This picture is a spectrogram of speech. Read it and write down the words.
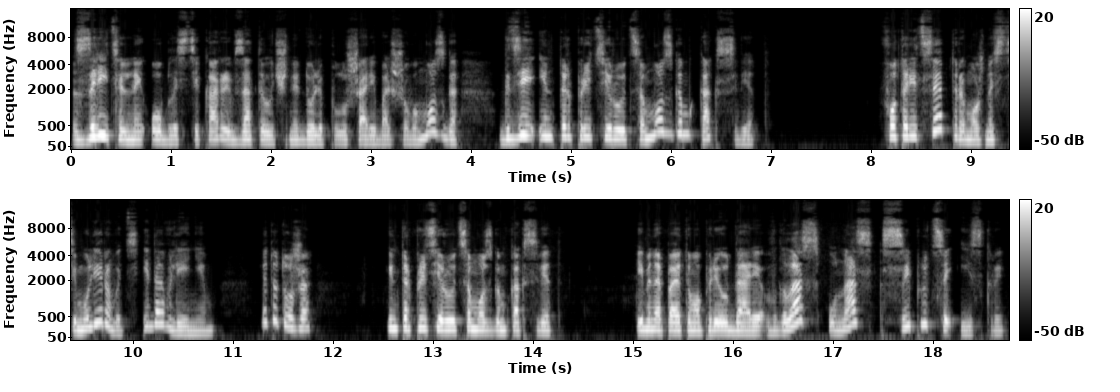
зрительной области коры в затылочной доле полушарий большого мозга, где интерпретируются мозгом как свет. Фоторецепторы можно стимулировать и давлением. Это тоже интерпретируется мозгом как свет. Именно поэтому при ударе в глаз у нас сыплются искры.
